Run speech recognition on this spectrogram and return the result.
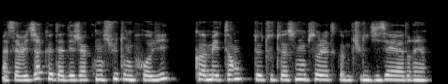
bah, ça veut dire que tu as déjà conçu ton produit comme étant de toute façon obsolète, comme tu le disais, Adrien.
